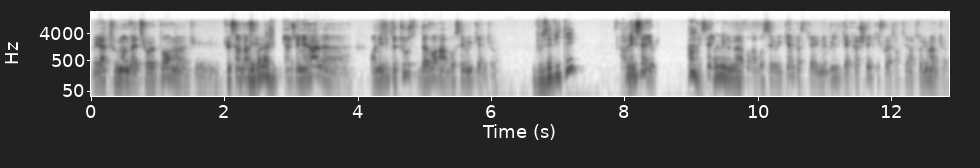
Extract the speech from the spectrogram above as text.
Mais là, tout le monde va être sur le pont, euh, tu, tu le sens passer. Voilà, en général, euh, on évite tous d'avoir à bosser le week-end, tu vois. Vous évitez On essaye, oui. Ah, on essaye de ne pas avoir à bosser le week-end parce qu'il y a une build qui a craché qu'il faut la sortir absolument, tu vois.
